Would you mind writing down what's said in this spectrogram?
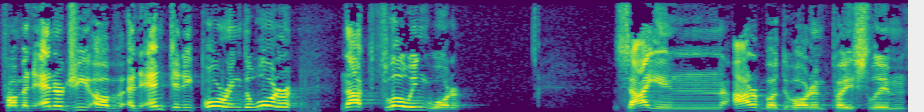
from an energy of an entity pouring the water, not flowing water. Zayin arba dvorim paislim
